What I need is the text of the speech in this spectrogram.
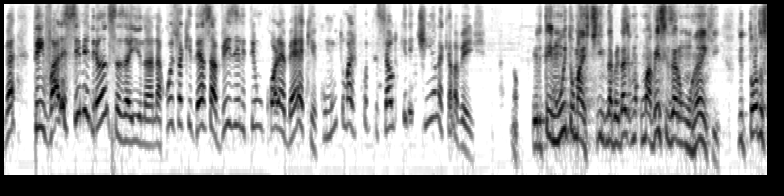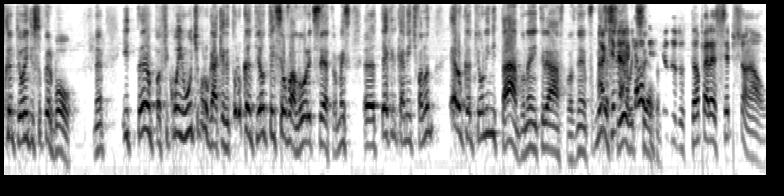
Né? Tem várias semelhanças aí na, na, coisa, só que dessa vez ele tem um quarterback com muito mais potencial do que ele tinha naquela vez. Não, ele tem muito mais time. Na verdade, uma, uma vez fizeram um ranking de todos os campeões de Super Bowl. Né? E Tampa ficou em último lugar, quer dizer, todo campeão tem seu valor, etc. Mas, uh, tecnicamente falando, era um campeão limitado, né? Entre aspas, né? Mereceu, aquela etc. defesa do Tampa era excepcional.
